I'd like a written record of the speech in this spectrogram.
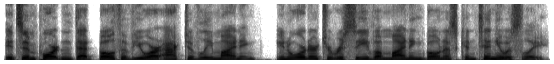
It's important that both of you are actively mining in order to receive a mining bonus continuously.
